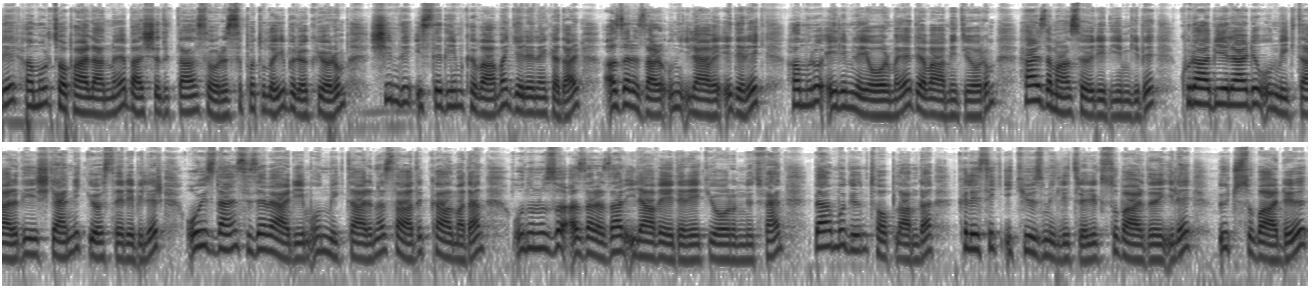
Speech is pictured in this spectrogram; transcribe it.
Ve hamur toparlanmaya başladıktan sonra spatulayı bırakıyorum. Şimdi istediğim kıvama gelene kadar azar azar un ilave ederek hamuru elimle yoğurmaya devam ediyorum. Her zaman söylediğim gibi kurabiyelerde un miktarı değişkenlik gösterebilir. O yüzden size verdiğim un miktarına sadık kalmadan ununuzu azar azar ilave ederek yoğurun lütfen. Ben bugün toplamda klasik 200 mililitrelik su bardağı ile 3 su bardağı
